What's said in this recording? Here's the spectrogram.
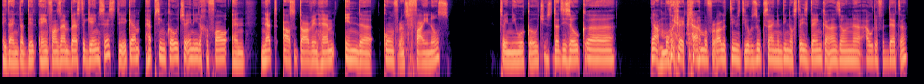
Ik denk dat dit een van zijn beste games is die ik hem heb zien coachen in ieder geval. En net als Darwin Ham in de conference finals. Twee nieuwe coaches. Dat is ook uh, ja, mooie reclame voor alle teams die op zoek zijn en die nog steeds denken aan zo'n uh, oude verdette.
